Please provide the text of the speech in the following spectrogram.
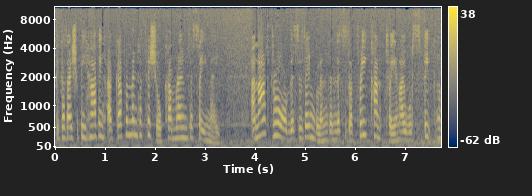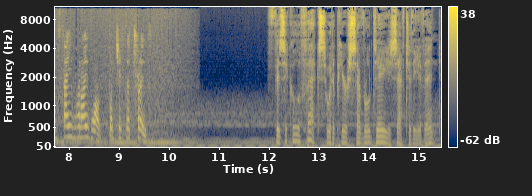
because I should be having a government official come round to see me. And after all, this is England and this is a free country and I will speak and say what I want, which is the truth. Physical effects would appear several days after the event,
